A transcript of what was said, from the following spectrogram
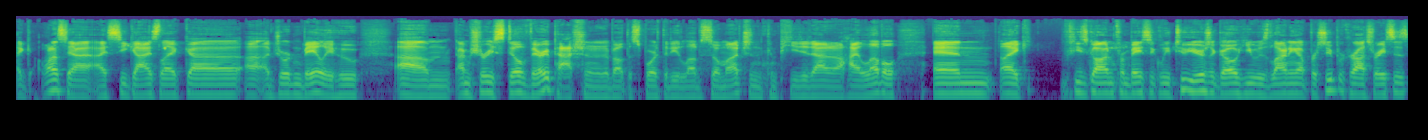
like honestly, I, I, see guys like uh, uh, Jordan Bailey, who um, I'm sure he's still very passionate about the sport that he loves so much and competed at at a high level. And like he's gone from basically two years ago, he was lining up for Supercross races,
